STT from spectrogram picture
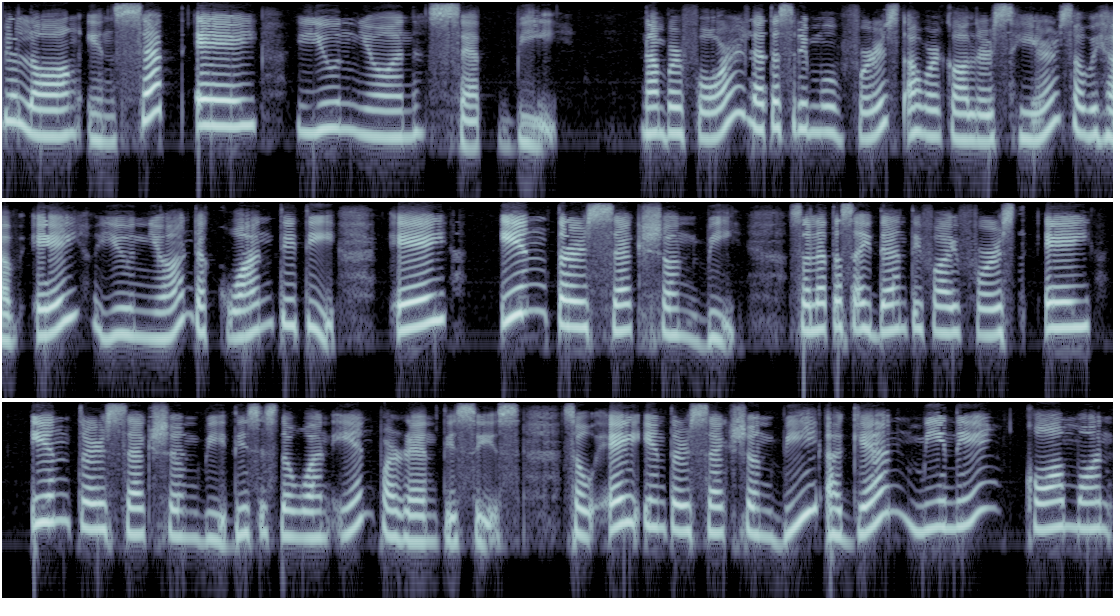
belong in set A union set B. Number 4, let us remove first our colors here. So we have A union, the quantity. A intersection B. So let us identify first A intersection B. This is the one in parentheses. So A intersection B, again, meaning common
